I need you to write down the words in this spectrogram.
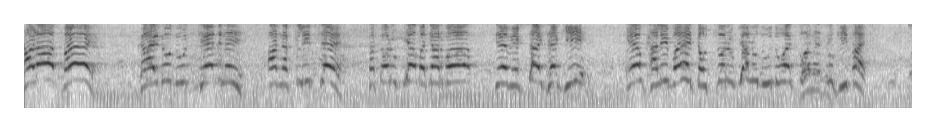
હાડા ભાઈ ગાયનું દૂધ છે જ નહીં. આ નકલી જ છે. છસો રૂપિયા બજારમાં જે વેચાય છે ઘી એ ખાલી ભાઈ ચૌદસો રૂપિયાનું દૂધ હોય તો જ એટલું ઘી થાય. તો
